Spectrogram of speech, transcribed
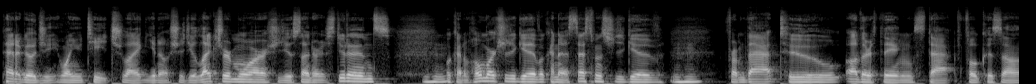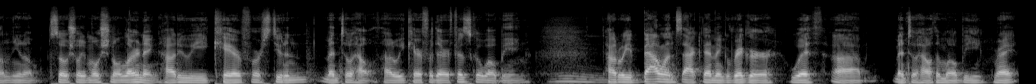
pedagogy when you teach, like, you know, should you lecture more? Should you center the students? What kind of homework should you give? What kind of assessments should you give? From that to other things that focus on, you know, social emotional learning. How do we care for student mental health? How do we care for their physical well being? How do we balance academic rigor with uh, mental health and well being, right?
